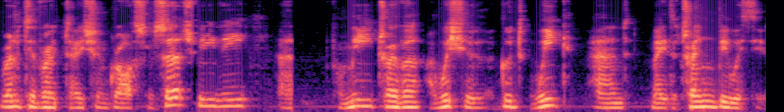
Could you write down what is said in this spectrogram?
Relative Rotation Graphs Research BV from me, Trevor, I wish you a good week and may the trend be with you.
